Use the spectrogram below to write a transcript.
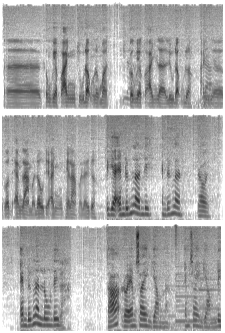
ờ, công việc của anh chủ động được mà công việc của anh là lưu động được anh Dạ. ờ, có em làm ở đâu thì anh cũng thể làm ở đấy được bây giờ em đứng lên đi em đứng lên rồi em đứng lên luôn đi Dạ. Đó rồi em xoay hàng vòng nè. Em xoay hàng vòng đi.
